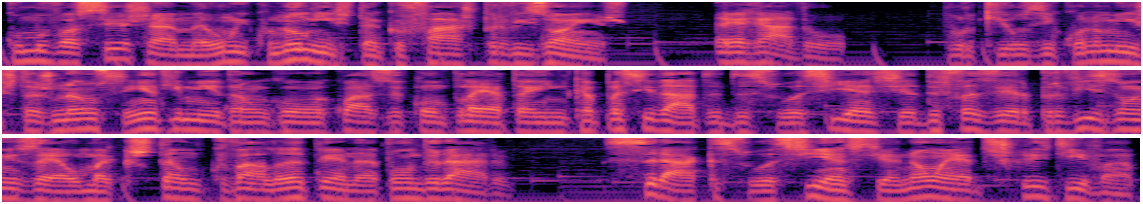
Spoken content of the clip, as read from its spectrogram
como você chama um economista que faz previsões. Errado. Porque os economistas não se intimidam com a quase completa incapacidade de sua ciência de fazer previsões é uma questão que vale a pena ponderar. Será que sua ciência não é descritiva,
